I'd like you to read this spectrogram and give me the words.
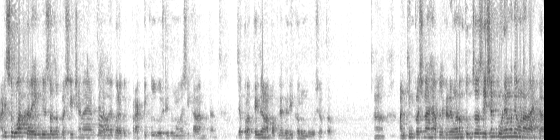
आणि सुरुवात करा. एक दिवसाचं प्रशिक्षण आहे आणि त्याच्यामध्ये बऱ्यापैकी प्रॅक्टिकल गोष्टी तुम्हाला शिकायला मिळतात. ज्या प्रत्येक जण आपापल्या घरी करून बघू शकतात. हा आणखीन प्रश्न आहे आपल्याकडे. मॅडम तुमचं सेशन पुण्यामध्ये होणार आहे का?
